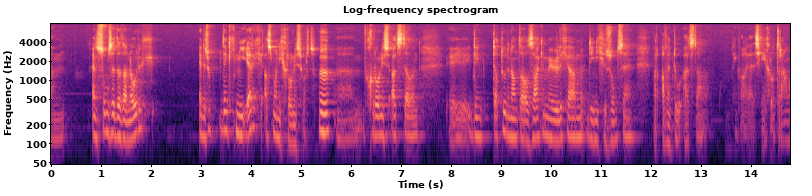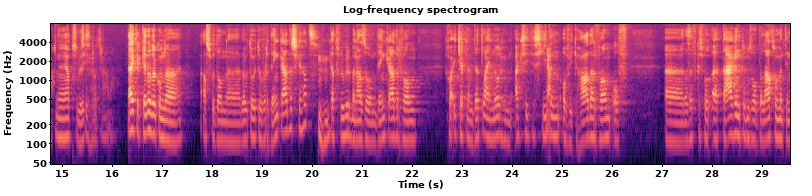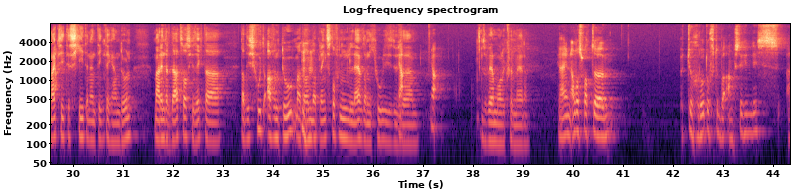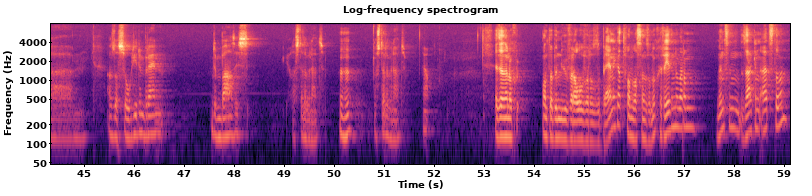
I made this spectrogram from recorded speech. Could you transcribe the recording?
Um, en soms is dat dan nodig. En dat is ook denk ik niet erg als het maar niet chronisch wordt. Mm -hmm. chronisch uitstellen ik denk dat doet een aantal zaken met je lichaam die niet gezond zijn, maar af en toe uitstellen. Ik denk van, ja, dat is geen groot drama. Nee, absoluut. Dat is geen groot drama. Ja, ik herken dat ook omdat, als we dan, uh, we hebben het ooit over denkkaders gehad. Mm -hmm. Ik had vroeger bijna zo'n denkkader van, goh, ik heb een deadline nodig om een actie te schieten, ja. of ik hou daarvan, of uh, dat is even wel uitdagend om zo op het laatste moment in actie te schieten en dingen te gaan doen. Maar inderdaad, zoals gezegd, dat, dat is goed af en toe, maar dat, mm -hmm. dat brengt stoffen in je lijf dat niet goed is. Dus, ja. Uh, ja. Zoveel mogelijk vermijden. Ja, en alles wat uh, te groot of te beangstigend is, uh, als dat zoogdierenbrein de basis, ja, dat stellen we uit. Uh -huh. Dat stellen we uit, ja. En zijn er nog, want we hebben nu vooral over onze breinen gehad, van wat zijn zo nog redenen waarom mensen zaken uitstellen?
